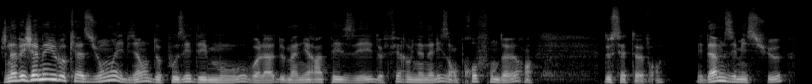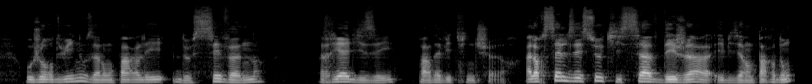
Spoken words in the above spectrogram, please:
je n'avais jamais eu l'occasion, eh bien, de poser des mots, voilà, de manière apaisée, de faire une analyse en profondeur de cette œuvre. Mesdames et messieurs, Aujourd'hui, nous allons parler de Seven, réalisé par David Fincher. Alors celles et ceux qui savent déjà, eh bien pardon,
